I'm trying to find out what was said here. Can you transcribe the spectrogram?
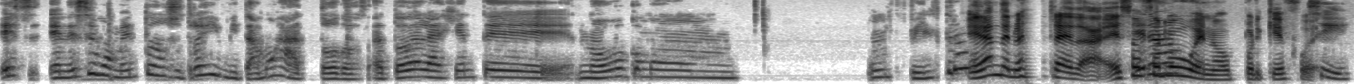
es, en ese momento nosotros invitamos a todos, a toda la gente, no hubo como un, filtro. Eran de nuestra edad, eso fue lo bueno, porque fue. Sí.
